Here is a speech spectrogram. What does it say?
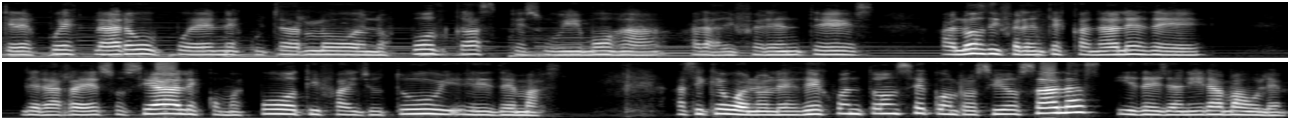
que después, claro, pueden escucharlo en los podcasts que subimos a, las diferentes, a los diferentes canales de, de las redes sociales como Spotify, YouTube y demás. Así que bueno, les dejo entonces con Rocío Salas y de Yanira Maulem.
